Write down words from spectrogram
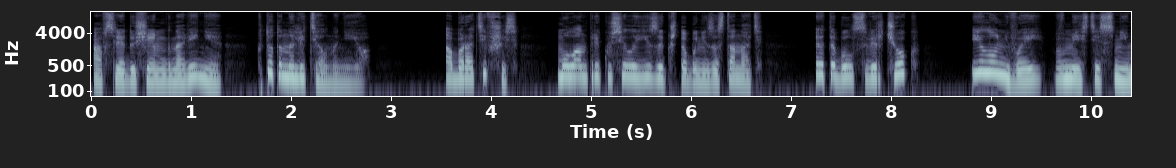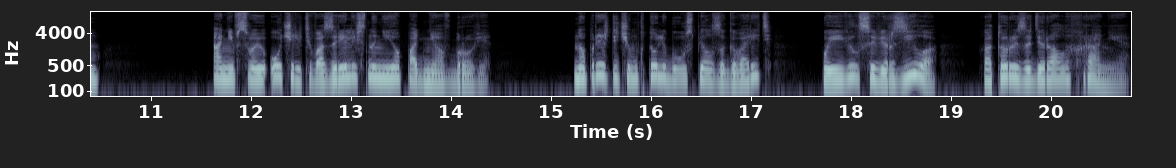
А в следующее мгновение кто-то налетел на нее. Оборотившись, Мулан прикусила язык, чтобы не застонать. Это был Сверчок и Луньвей вместе с ним. Они, в свою очередь, воззрелись на нее, подняв брови. Но прежде чем кто-либо успел заговорить, появился Верзила, который задирал их ранее.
